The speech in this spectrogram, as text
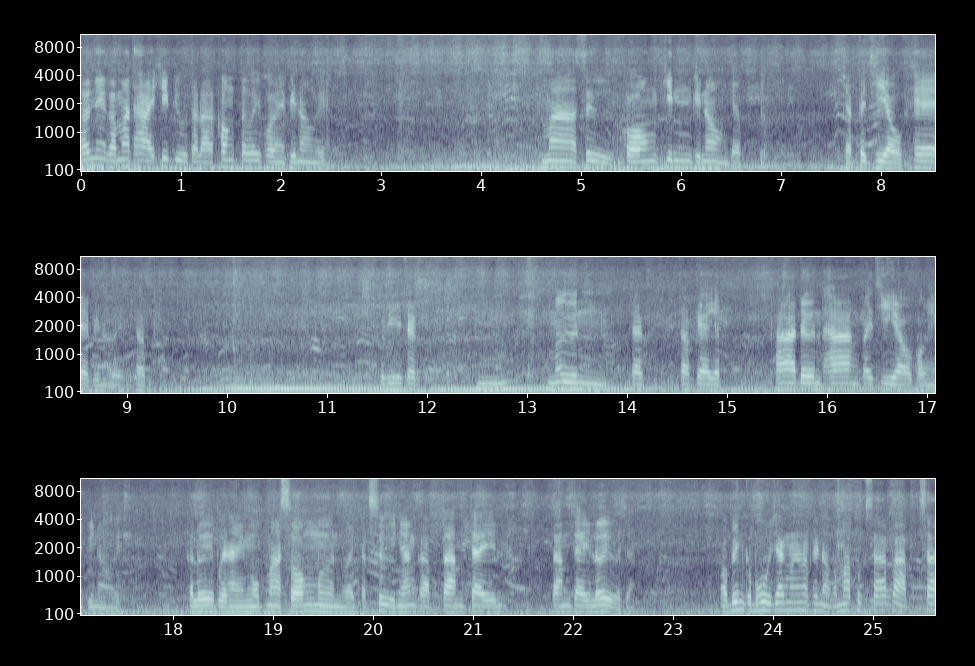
ตอนนี้ก็มาถ่ายคลิปอยู่ตลาดคลองเตยพ่อแม่พี่น้องเลยมาซื้อของกินพี่น้องจะจะไปเที่ยวแพร่พี่น้องเลยครับพอดีจะมมื่ออื่นจะตาแกจะพาเดินทางไปเที่ยวพ่อแม่พี่น้องเลย ก็เลยเพิ่นให้งบมาสองหมื่นว่าจะซื้อหยังกับตามใจตามใจเลยว่าจ้ะเอาเป็นกับผู้จักนั้นนะพี่น้องก็มาปรึกษาป้าปรึกษา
